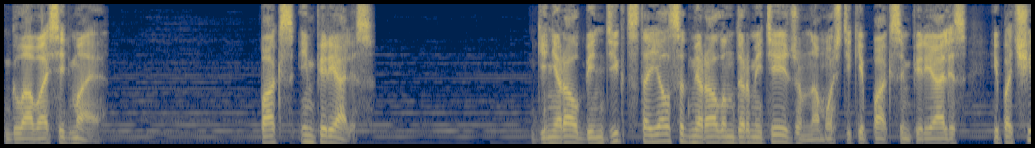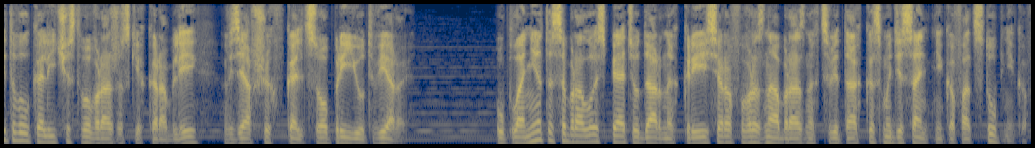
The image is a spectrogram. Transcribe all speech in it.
Глава 7. Пакс Империалис. Генерал Бендикт стоял с адмиралом Дермитейджем на мостике Пакс Империалис и подсчитывал количество вражеских кораблей, взявших в кольцо приют Веры. У планеты собралось пять ударных крейсеров в разнообразных цветах космодесантников-отступников,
